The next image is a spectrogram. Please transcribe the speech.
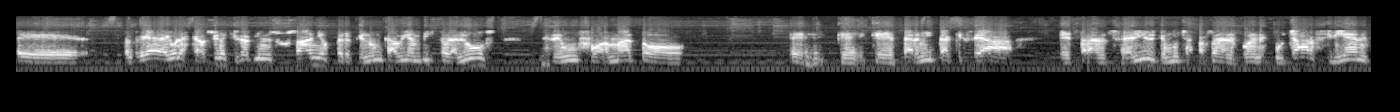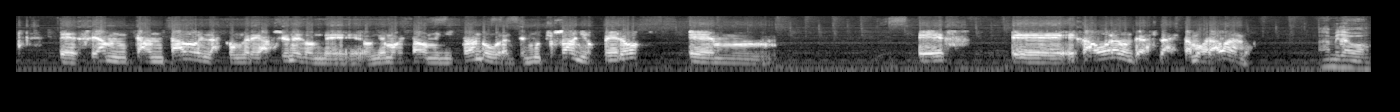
eh, en realidad hay algunas canciones que ya tienen sus años, pero que nunca habían visto la luz desde un formato eh, que, permita que sea eh, transferido y que muchas personas lo pueden escuchar, si bien eh, se han cantado en las congregaciones donde, donde hemos estado ministrando durante muchos años, pero em, es, es ahora donde las, estamos grabando. Ah, mira vos.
